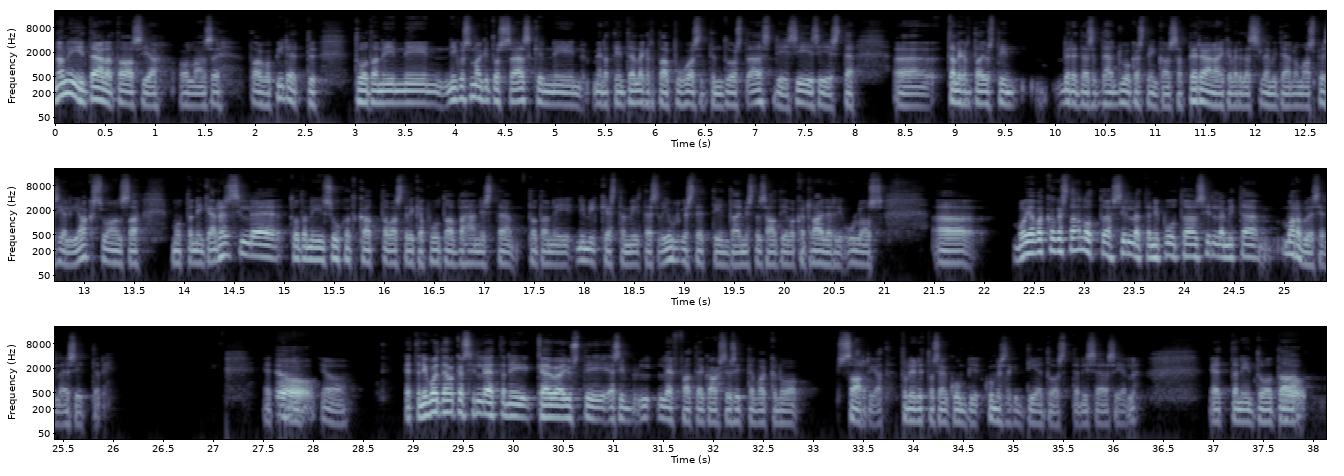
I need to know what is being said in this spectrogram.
No niin, täällä taas ja ollaan se tauko pidetty. Tuota, niin, niin, niin kuin sanoinkin tuossa äsken, niin menettiin tällä kertaa puhua sitten tuosta SDCCstä. tällä kertaa justiin vedetään se tähän Duokastin kanssa perään, eikä vedetä sille mitään omaa spesiaalijaksoansa, mutta niin käydään sille tuota, niin, suhkot kattavasti, eli puhutaan vähän niistä tuota, niin, nimikkeistä, mitä siellä julkistettiin tai mistä saatiin vaikka traileri ulos. voidaan vaikka oikeastaan aloittaa sillä, että niin puhutaan sillä, mitä Marvel siellä esitteli. Että, joo. Niin, joo. Että niin voi tehdä vaikka silleen, että niin käydään just esim. leffat ekaksi ja sitten vaikka nuo sarjat. Tuli nyt tosiaan kumpi, kummistakin tietoa sitten lisää siellä. Että niin tuota... No,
